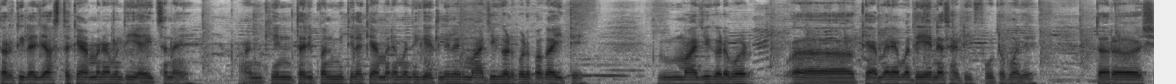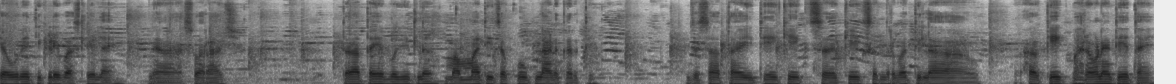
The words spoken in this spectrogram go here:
तर तिला जास्त कॅमेऱ्यामध्ये यायचं नाही. आणखीन तरी पण मी तिला कॅमेऱ्यामध्ये घेतलेलं आहे. माझी गडबड बघा इथे. माझी गडबड कॅमेऱ्यामध्ये येण्यासाठी फोटोमध्ये. तर शौर्य तिकडे बसलेला आहे स्वराज. तर आता हे बघितलं मम्मा तिचा खूप लाड करते. जसं आता इथे केकच केक संदर्भात तिला केक भरवण्यात येत आहे.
